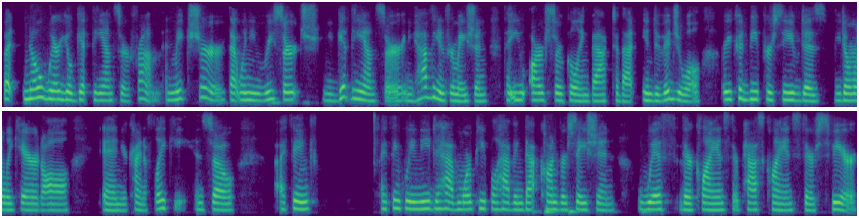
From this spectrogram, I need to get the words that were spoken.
but know where you'll get the answer from and make sure that when you research, you get the answer and you have the information that you are circling back to that individual or you could be perceived as you don't really care at all and you're kind of flaky. And so I think I think we need to have more people having that conversation with their clients, their past clients, their sphere,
